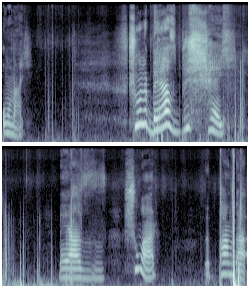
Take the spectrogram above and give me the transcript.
onay. Şöyle beyaz bir şey. Beyaz. Şu var. Ve panda.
